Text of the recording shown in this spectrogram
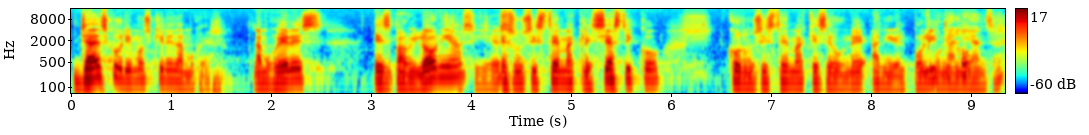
ya descubrimos quién es la mujer. La mujer es, es Babilonia, Así es. es un sistema eclesiástico con un sistema que se une a nivel político. Una alianza.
